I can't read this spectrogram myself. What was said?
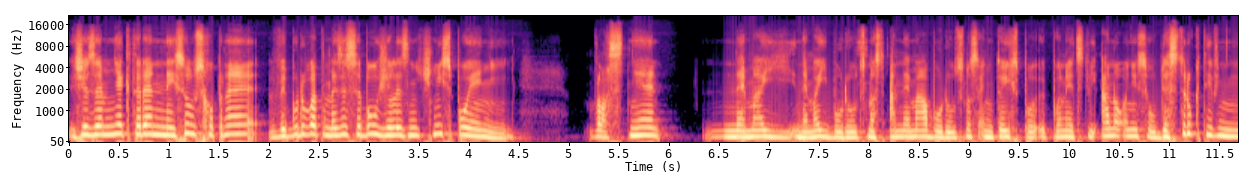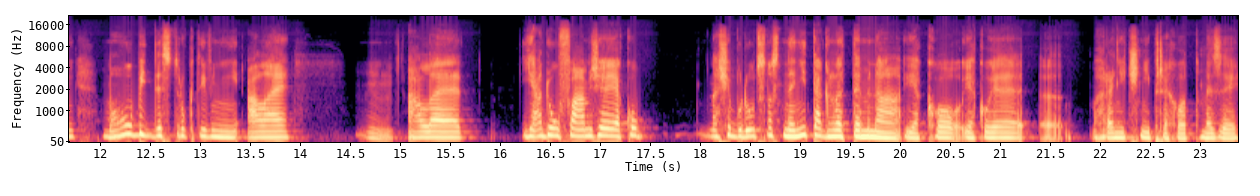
že země, které nejsou schopné vybudovat mezi sebou železniční spojení, vlastně nemají, nemají budoucnost a nemá budoucnost ani to jejich spojenectví. Ano, oni jsou destruktivní, mohou být destruktivní, ale, mm, ale já doufám, že jako naše budoucnost není takhle temná, jako, jako je uh, hraniční přechod mezi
